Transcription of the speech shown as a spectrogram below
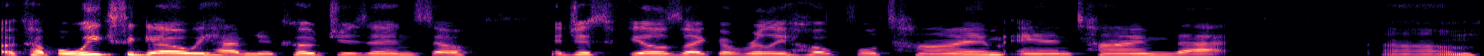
a couple weeks ago. We have new coaches in. So, it just feels like a really hopeful time and time that um,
